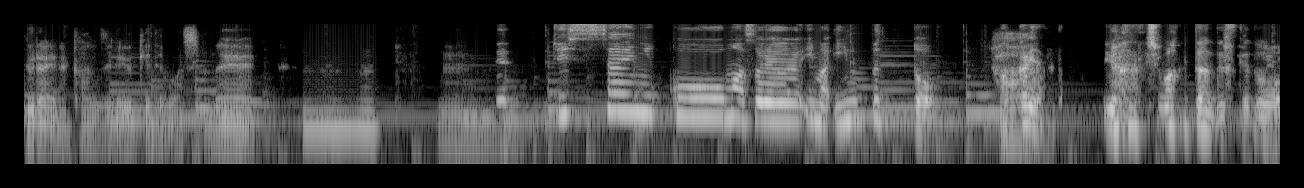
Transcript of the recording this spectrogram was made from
ぐらいな感じで受けてましたね。うんうん、え実際にこうまあそれ今インプットばっかりだったという話もあったんですけど、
